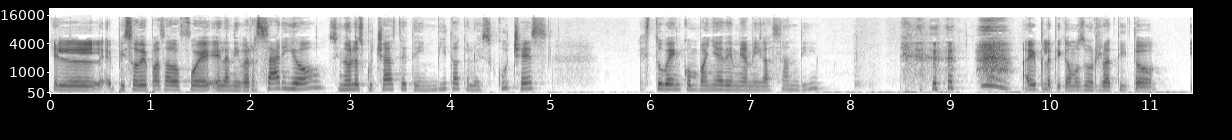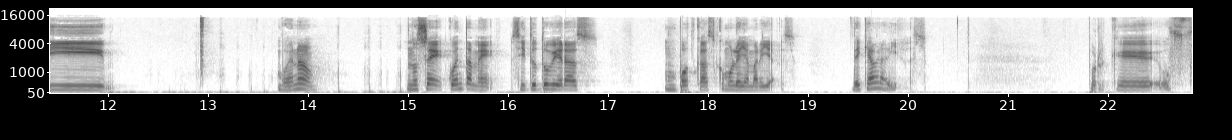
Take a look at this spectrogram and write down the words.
El episodio pasado fue el aniversario. Si no lo escuchaste, te invito a que lo escuches. Estuve en compañía de mi amiga Sandy. Ahí platicamos un ratito. Y bueno, No sé, cuéntame, si tú tuvieras un podcast, ¿cómo le llamarías? ¿De qué hablarías? Porque, uff,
